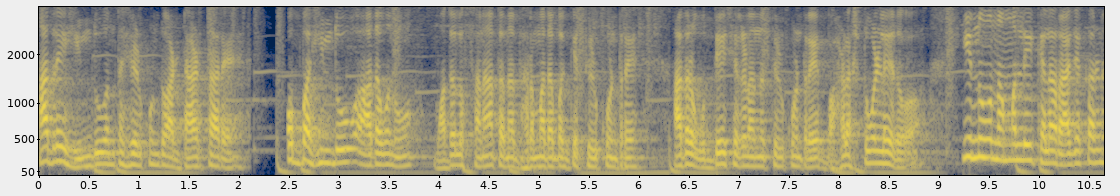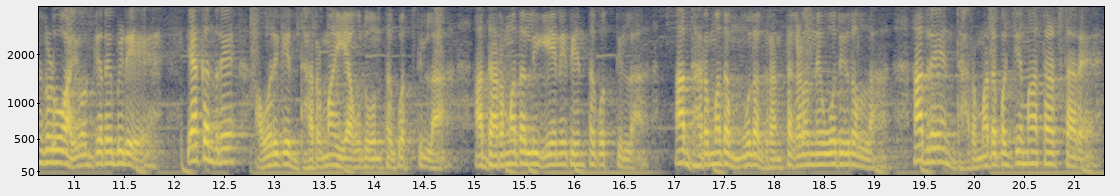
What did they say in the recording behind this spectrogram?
ಆದರೆ ಹಿಂದೂ ಅಂತ ಹೇಳಿಕೊಂಡು ಅಡ್ಡಾಡ್ತಾರೆ. ಒಬ್ಬ ಹಿಂದೂ ಆದವನು ಮೊದಲು ಸನಾತನ ಧರ್ಮದ ಬಗ್ಗೆ ತಿಳ್ಕೊಂಡ್ರೆ, ಅದರ ಉದ್ದೇಶಗಳನ್ನು ತಿಳ್ಕೊಂಡ್ರೆ ಬಹಳಷ್ಟು ಒಳ್ಳೆಯದು. ಇನ್ನು ನಮ್ಮಲ್ಲಿ ಕೆಲ ರಾಜಕಾರಣಿಗಳು ಅಯೋಗ್ಯರೇ ಬಿಡಿ. ಯಾಕಂದರೆ ಅವರಿಗೆ ಧರ್ಮ ಯಾವುದು ಅಂತ ಗೊತ್ತಿಲ್ಲ. ಆ ಧರ್ಮದಲ್ಲಿ ಏನಿದೆ ಅಂತ ಗೊತ್ತಿಲ್ಲ. ಆ ಧರ್ಮದ ಮೂಲ ಗ್ರಂಥಗಳನ್ನೇ ಓದಿರಲ್ಲ. ಆದರೆ ಧರ್ಮದ ಬಗ್ಗೆ ಮಾತಾಡ್ತಾರೆ.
